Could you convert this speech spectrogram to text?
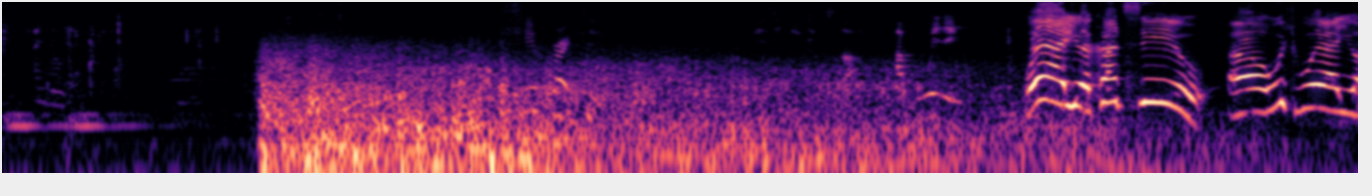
I know that. Shift right click. Busy eating stuff. I'm winning. Where are you? I can't see you. Uh, which way are you?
